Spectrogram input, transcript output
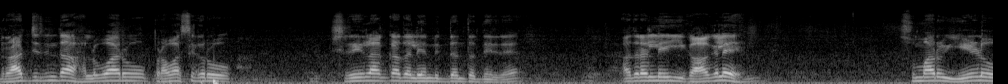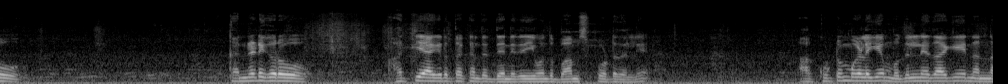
ರಾಜ್ಯದಿಂದ ಹಲವಾರು ಪ್ರವಾಸಿಗರು ಶ್ರೀಲಂಕಾದಲ್ಲಿ ಏನಿದ್ದಂಥದ್ದೇನಿದೆ, ಅದರಲ್ಲಿ ಈಗಾಗಲೇ ಸುಮಾರು ಏಳು ಕನ್ನಡಿಗರು ಹತ್ಯೆ ಆಗಿರತಕ್ಕಂಥದ್ದೇನಿದೆ ಈ ಒಂದು ಬಾಂಬ್ ಸ್ಫೋಟದಲ್ಲಿ. ಆ ಕುಟುಂಬಗಳಿಗೆ ಮೊದಲನೇದಾಗಿ ನನ್ನ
